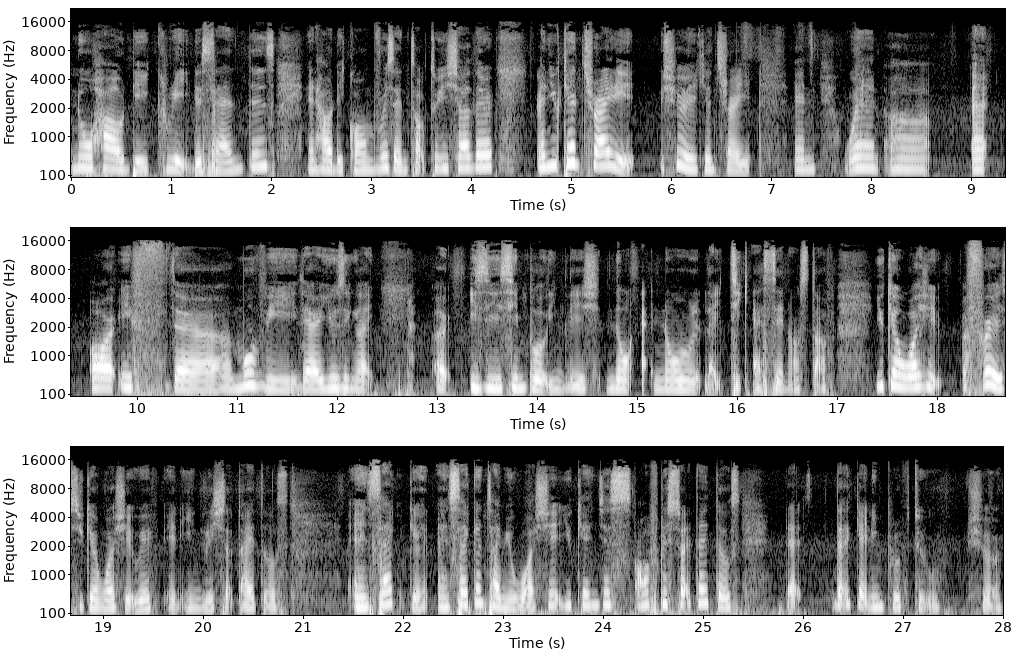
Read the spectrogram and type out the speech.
know how they create the sentence and how they converse and talk to each other. And you can try it. Sure you can try it. And when uh, uh or if the movie they're using like uh, easy simple english no no like thick accent or stuff. You can watch it first you can watch it with in english subtitles. And second and second time you watch it you can just off the subtitles. That that can improve too sure.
